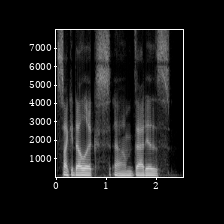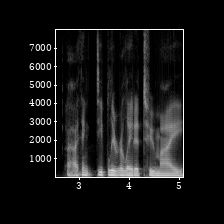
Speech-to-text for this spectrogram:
psychedelics, um, that is, uh, I think, deeply related to my,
